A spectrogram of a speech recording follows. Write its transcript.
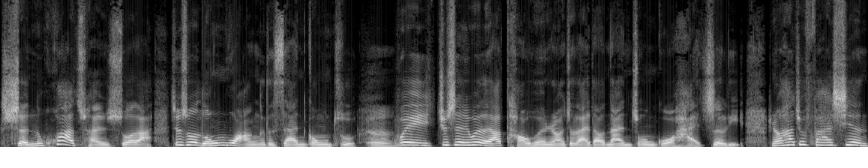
神话传说啦，就说龙王的三公主，嗯为就是为了要逃婚，然后就来到南中国海这里，然后他就发现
